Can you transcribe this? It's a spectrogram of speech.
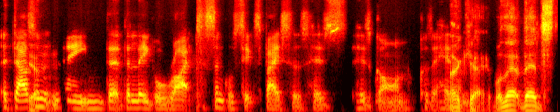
It doesn't mean that the legal right to single sex spaces has has gone because it hasn't. Okay. Well, that that's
